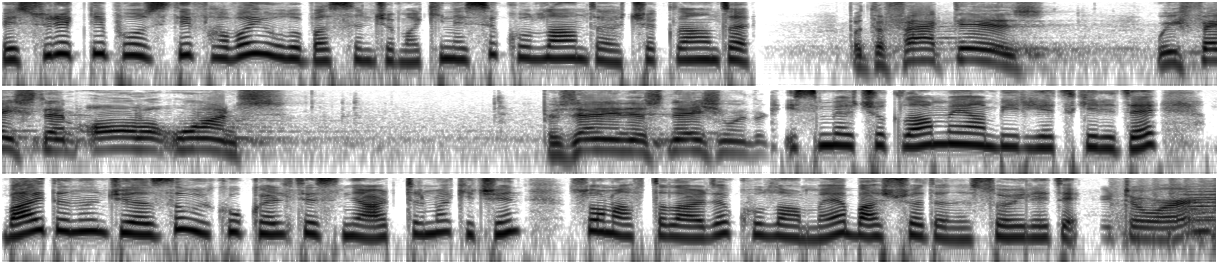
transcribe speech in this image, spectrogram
ve sürekli pozitif hava yolu basıncı makinesi kullandığı açıklandı. But the fact is, İsmi açıklanmayan bir yetkili de Biden'ın cihazı uyku kalitesini arttırmak için son haftalarda kullanmaya başladığını söyledi. Door. Yeah,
